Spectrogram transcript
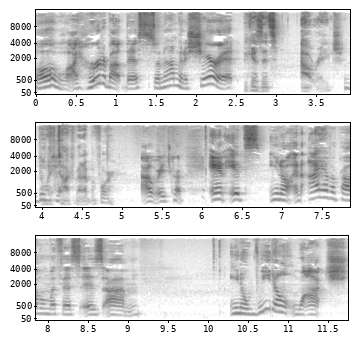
oh, I heard about this, so now I'm going to share it because it's outrage. and we've talked about it before. outrage card and it's you know and i have a problem with this is um you know we don't watch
